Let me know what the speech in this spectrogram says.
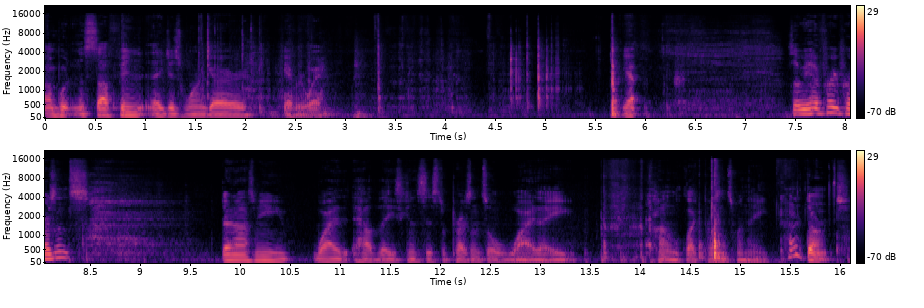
I'm putting the stuff in, they just want to go everywhere. Yep. So we have free presents. Don't ask me why, how these consist of presents or why they kind of look like presents when they kind of don't.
